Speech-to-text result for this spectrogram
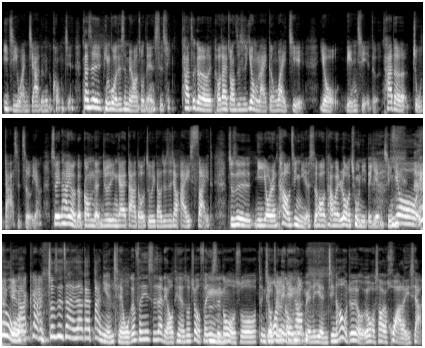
一级玩家的那个空间。但是苹果这次没有要做这件事情，它这个头戴装置是用来跟外界有连接的，它的主打是这样，所以它有一个功能，就是应该大家都注意到，就是叫 eyesight，就是你有人靠近你的时候，它会露出你的眼睛，有，因为我 给他看，就是在大概半年前，我跟分析师在聊天的时候，就有分析师跟我说，你从外面。可以看到别人的眼睛，然后我就有有我稍微画了一下，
